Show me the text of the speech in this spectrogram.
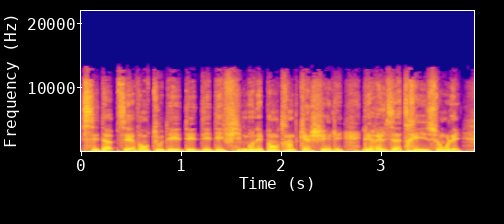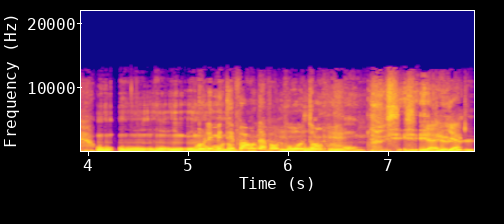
C'est avant tout des, des, des, des films. On n'est pas en train de cacher les, les réalisatrices. On les, on, on, on, On les mettait pas en avant pour autant. Il y a, le- il y a- le-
